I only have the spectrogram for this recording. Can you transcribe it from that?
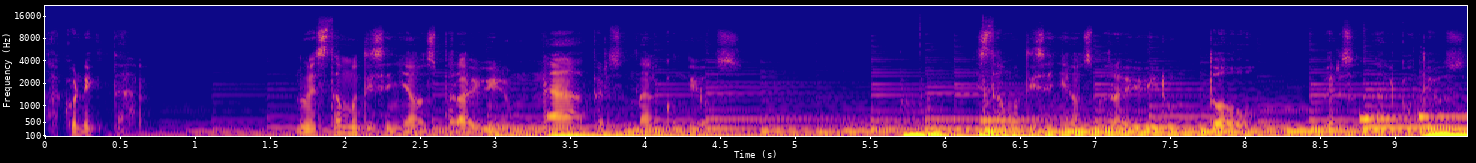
a conectar. No estamos diseñados para vivir un nada personal con Dios. Estamos diseñados para vivir un todo personal con Dios.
